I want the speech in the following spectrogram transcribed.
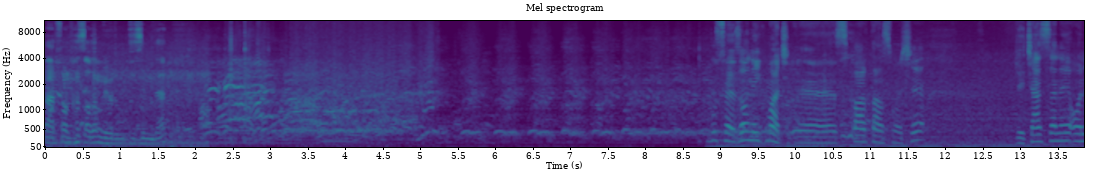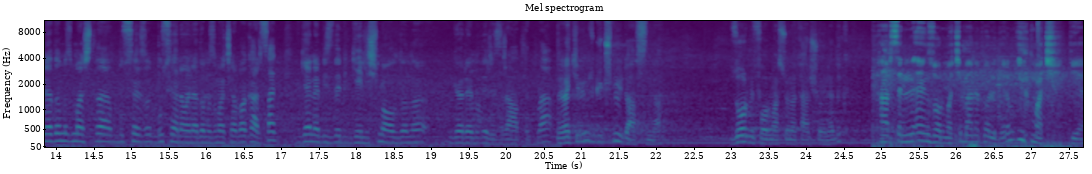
performans alamıyorum dizimden. Bu sezon ilk maç. Ee, Spartans maçı. Geçen sene oynadığımız maçla bu sezon bu sene oynadığımız maça bakarsak gene bizde bir gelişme olduğunu görebiliriz rahatlıkla. Rakibimiz güçlüydü aslında. Zor bir formasyona karşı oynadık. her senenin en zor maçı ben hep öyle derim. İlk maç diye.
